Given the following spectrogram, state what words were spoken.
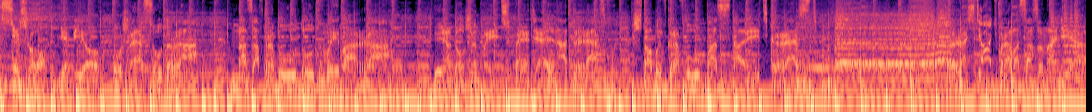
Сижу, не пью уже с утра На завтра будут выбора. Я должен быть предельно трезв Чтобы в графу поставить крест. Растет правосознание.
